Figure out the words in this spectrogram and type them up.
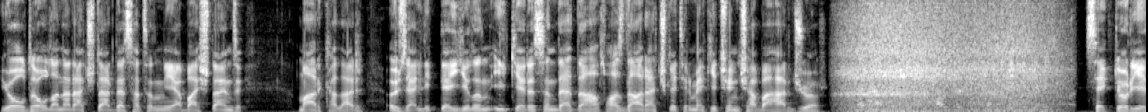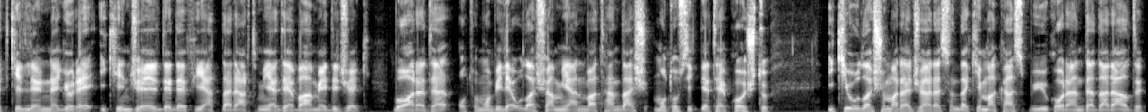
yolda olan araçlar da satılmaya başlandı. Markalar özellikle yılın ilk yarısında daha fazla araç getirmek için çaba harcıyor. Sektör yetkililerine göre ikinci elde de fiyatlar artmaya devam edecek. Bu arada otomobile ulaşamayan vatandaş motosiklete koştu. İki ulaşım aracı arasındaki makas büyük oranda daraldı.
